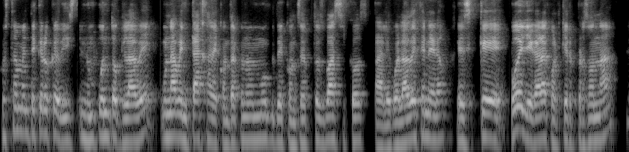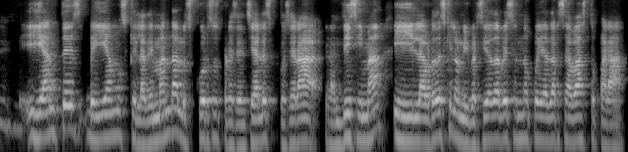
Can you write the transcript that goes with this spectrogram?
Justamente creo que diste en un punto clave, una ventaja de contar con un MOOC de conceptos básicos para la igualdad de género es que puede llegar a cualquier persona y antes veíamos que la demanda a los cursos presenciales pues era grandísima y la verdad es que la universidad a veces no podía darse abasto para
